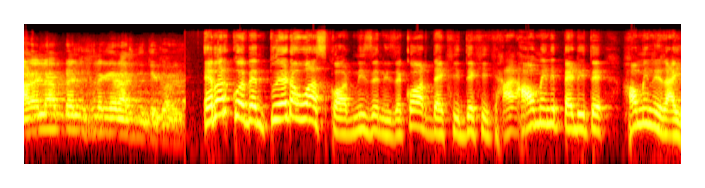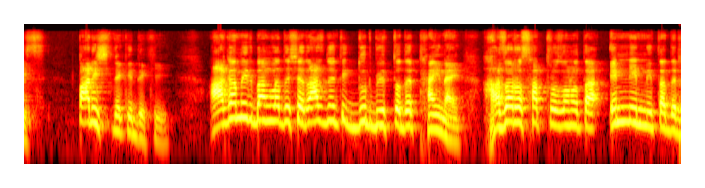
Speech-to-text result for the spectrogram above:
আড়াই লাখ ডালিশ লেগে রাজনীতি করেন এবার কইবেন তুই এটা ওয়াজ কর নিজে নিজে কর দেখি দেখি হাউ মেনি প্যাডিতে হাউ মেনি রাইস পারিস নাকি দেখি? আগামীর বাংলাদেশে রাজনৈতিক দুর্বৃত্তদের ঠাঁই নাই। হাজারো ছাত্র জনতা এমনি এমনি তাদের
